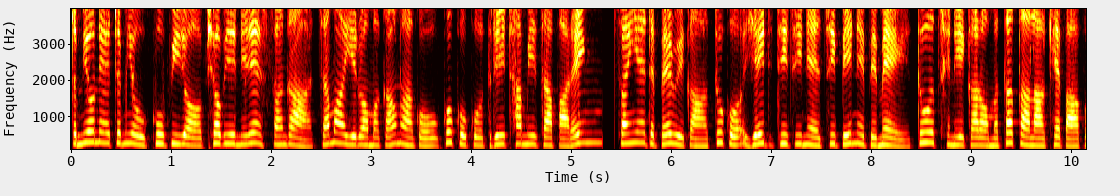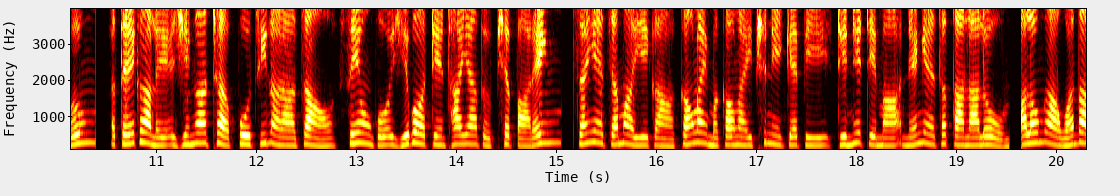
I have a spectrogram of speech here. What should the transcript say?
တစ်မျိုးနဲ့တစ်မျိုးကူပြီးတော့ဖြောပြနေတဲ့စွမ်းကကျမ်းမာရေးတော့မကောင်းတာကိုကိုကိုကိုသတိထားမိကြပါတယ်စွမ်းရဲ့တပည့်တွေကသူ့ကိုအရေးတကြီးကြီးနဲ့ကြည်ပေးနေပေမဲ့သူ့အခြေအနေကတော့မသက်သာလာခဲ့ပါဘူးအသေးကလည်းအရင်ကထပ်ပိုကြီးလာတာကြောင့်ဆေးရုံကိုရေးပေါ်တင်ထားရသူဖြစ်ပါတယ်စွမ်းရဲ့ကျမ်းမာရေးကကောင်းလိုက်မကောင်းလိုက်ဖြစ်နေခဲ့ပြီးဒီနှစ်တင်မှာအနေငယ်သက်သာလာလို့အလုံးကဝမ်းသာ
